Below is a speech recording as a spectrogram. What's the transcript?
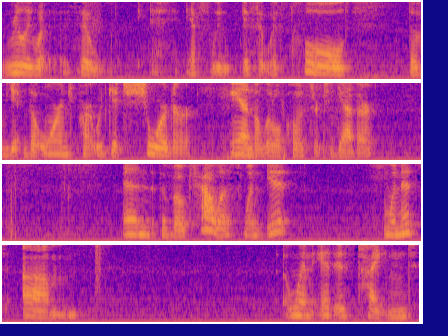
really, what so if we if it was pulled, the the orange part would get shorter and a little closer together. And the vocalis, when it when it's um, when it is tightened,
